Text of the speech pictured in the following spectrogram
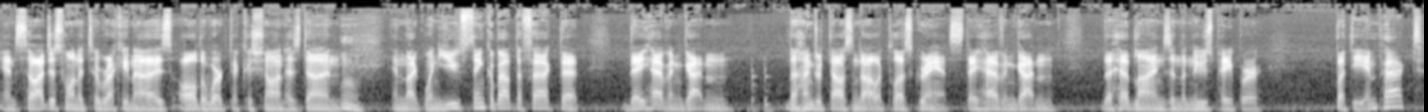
and so I just wanted to recognize all the work that Cashawn has done. Mm. And like when you think about the fact that they haven't gotten the hundred thousand dollar plus grants, they haven't gotten the headlines in the newspaper, but the impact,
